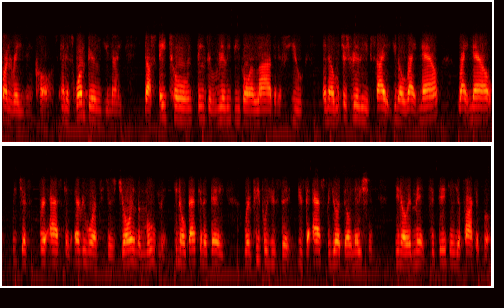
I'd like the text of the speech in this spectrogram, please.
fundraising cause, and it's one billion unite. Y'all stay tuned. Things will really be going live in a few, and uh, we're just really excited. You know, right now, right now, we just we're asking everyone to just join the movement. You know, back in the day when people used to used to ask for your donation, you know, it meant to dig in your pocketbook.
